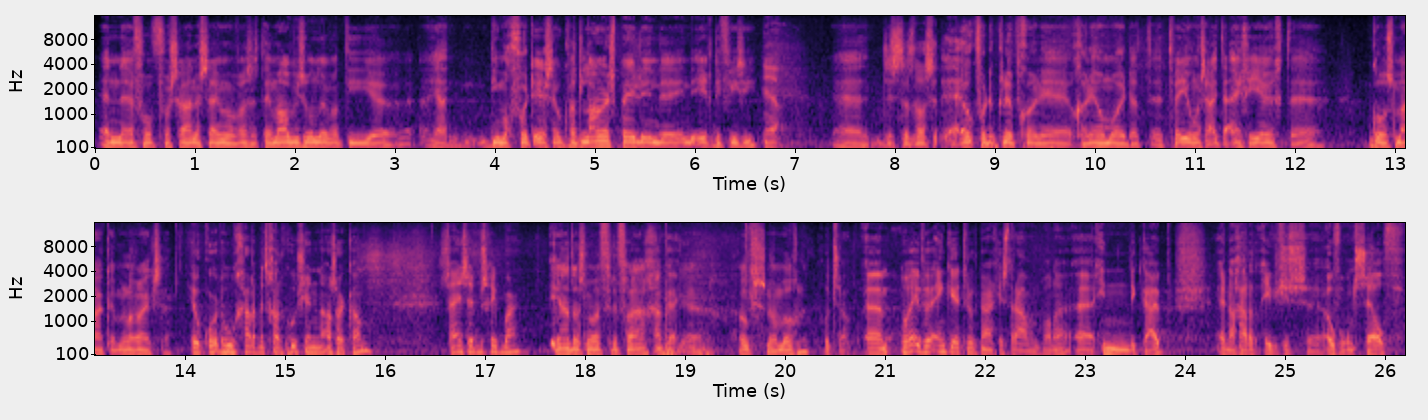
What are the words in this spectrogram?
En voor, voor en Simon was het helemaal bijzonder. Want die, ja, die mocht voor het eerst ook wat langer spelen in de, in de Eredivisie. Ja. dus dat was ook voor de club gewoon, gewoon heel mooi... dat twee jongens uit de eigen jeugd goals maken het belangrijkste. Heel kort, hoe gaat het met Garkoes en Azarkan? Zijn ze beschikbaar? Ja, dat is nog even de vraag. Oké. Ja, hoop zo snel mogelijk. Goed zo. Ehm, nog even één keer terug naar gisteravond, mannen. Eh, in de Kuip. En dan gaat het eventjes eh, over onszelf.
